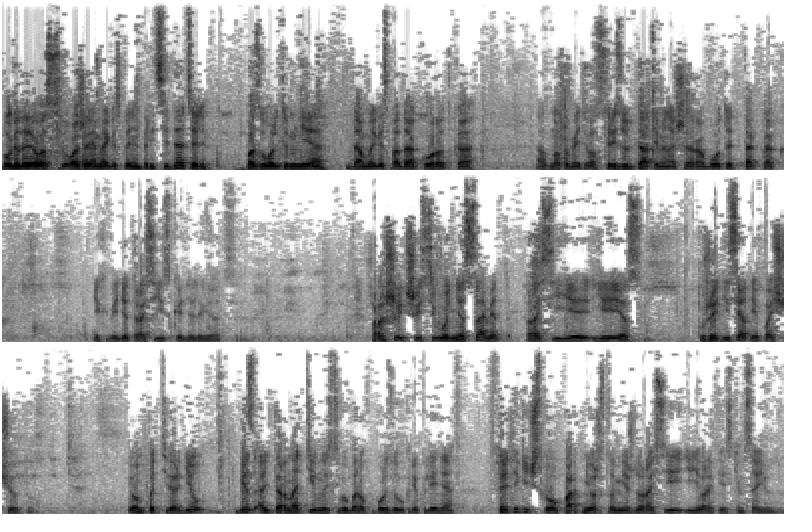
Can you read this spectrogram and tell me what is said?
Благодарю вас, уважаемый господин председатель. Позвольте мне, дамы и господа, коротко ознакомить вас с результатами нашей работы, так как их видит российская делегация. Прошедший сегодня саммит России-ЕС уже десятый по счету. И он подтвердил безальтернативность выборов в пользу укрепления стратегического партнерства между Россией и Европейским Союзом.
